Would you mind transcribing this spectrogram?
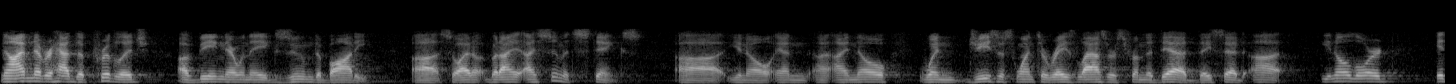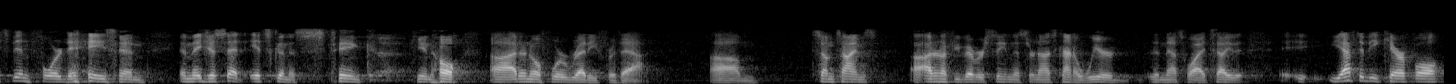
Now, I've never had the privilege of being there when they exhumed a body, uh, so I don't. But I, I assume it stinks, uh, you know. And I, know when Jesus went to raise Lazarus from the dead, they said, uh, "You know, Lord, it's been four days, and and they just said it's going to stink." You know, uh, I don't know if we're ready for that. Um, sometimes I don't know if you've ever seen this or not. It's kind of weird, and that's why I tell you that you have to be careful.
